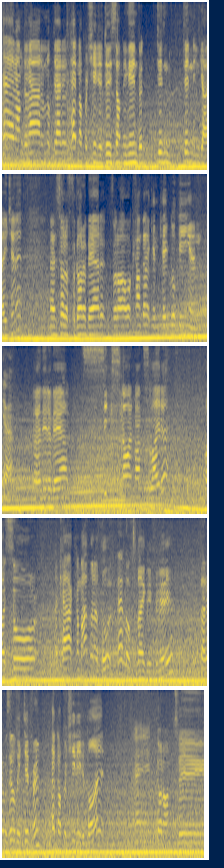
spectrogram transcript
And I'm Denard and looked at it. Had an opportunity to do something then, but didn't didn't engage in it. And sort of forgot about it. Thought, oh, I'll come back and keep looking. And Yeah. and then about six, nine months later, I saw a car come up and I thought, that looks vaguely familiar, but it was a little bit different. Had an opportunity to buy it and got on to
